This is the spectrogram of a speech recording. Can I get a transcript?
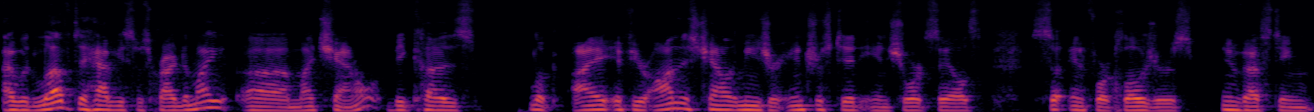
I would love to have you subscribe to my uh, my channel because look, I if you're on this channel, it means you're interested in short sales so in foreclosures, investing.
